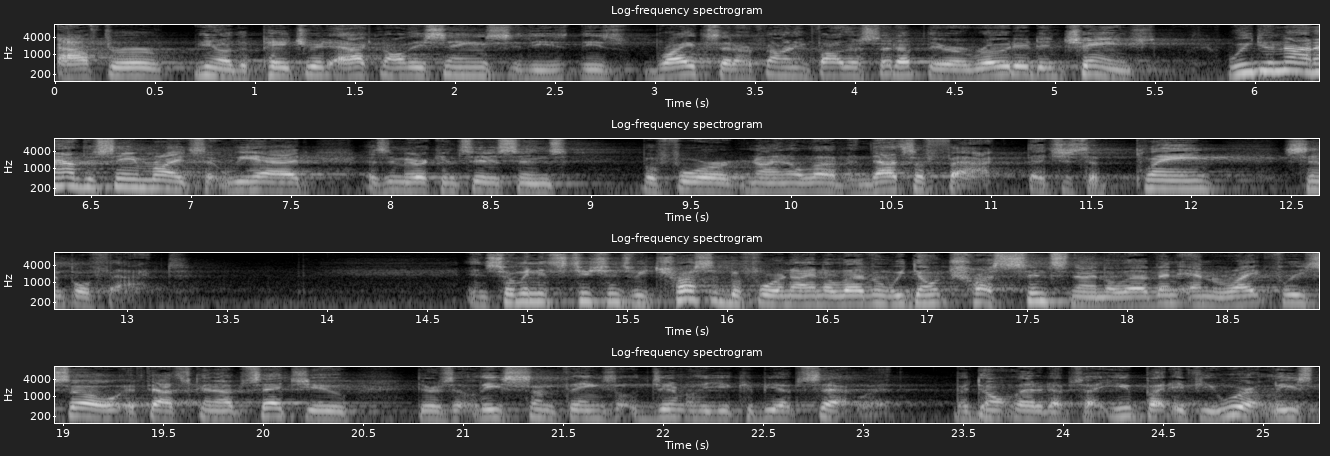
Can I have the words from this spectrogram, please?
after you know the Patriot Act and all these things, these, these rights that our founding fathers set up, they're eroded and changed. We do not have the same rights that we had as American citizens before 9 11. That's a fact. That's just a plain, simple fact. And so many institutions we trusted before 9 11, we don't trust since 9 11, and rightfully so. If that's going to upset you, there's at least some things legitimately you could be upset with. But don't let it upset you. But if you were, at least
